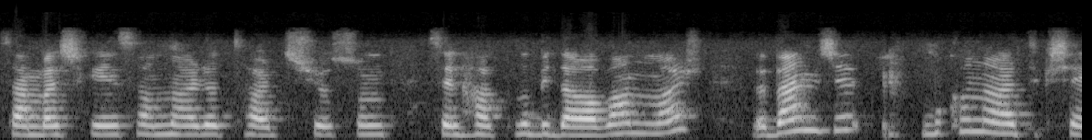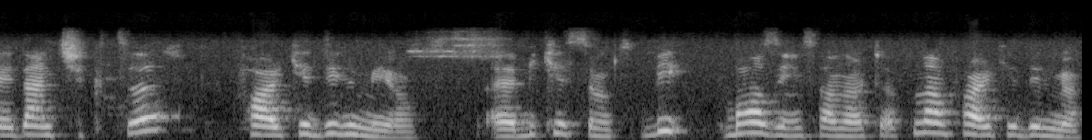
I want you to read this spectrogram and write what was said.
Sen başka insanlarla tartışıyorsun. Senin haklı bir davan var ve bence bu konu artık şeyden çıktı. Fark edilmiyor. Ee, bir kesim, bir bazı insanlar tarafından fark edilmiyor.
